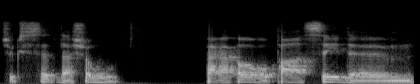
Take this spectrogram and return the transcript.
sur le succès de la chose par rapport au passé de.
